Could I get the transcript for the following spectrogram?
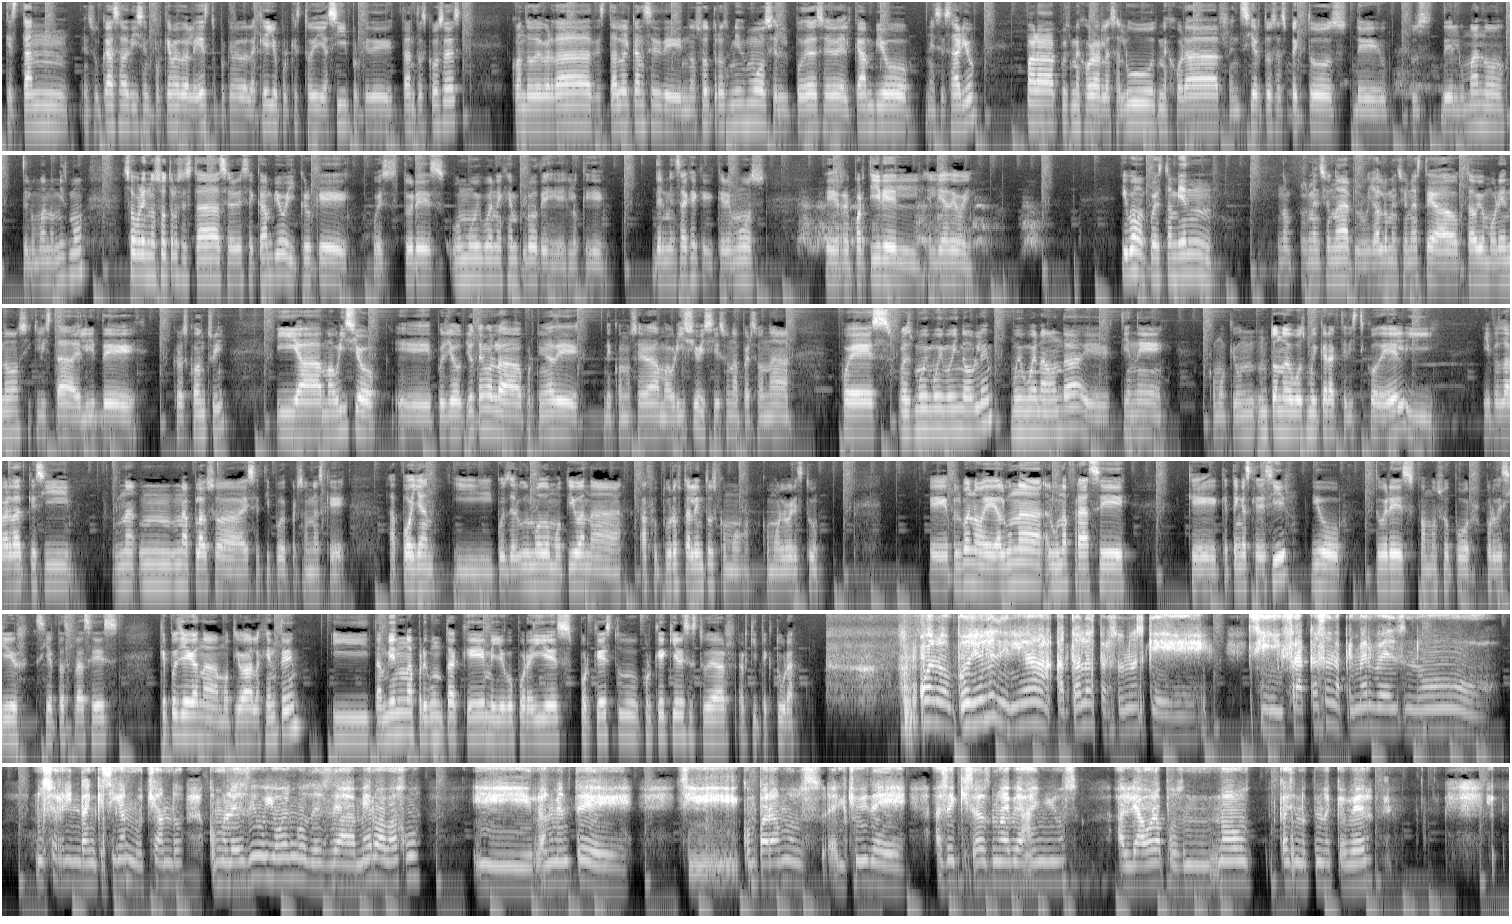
que están en su casa, dicen, ¿por qué me duele esto? ¿Por qué me duele aquello? ¿Por qué estoy así? ¿Por qué tantas cosas? Cuando de verdad está al alcance de nosotros mismos el poder hacer el cambio necesario para pues mejorar la salud, mejorar en ciertos aspectos de, pues, del humano del humano mismo. Sobre nosotros está hacer ese cambio y creo que, pues tú eres un muy buen ejemplo de lo que, del mensaje que queremos eh, repartir el, el, día de hoy. Y bueno, pues también no, pues mencionar, ya lo mencionaste a Octavio Moreno, ciclista elite de cross country, y a Mauricio, eh, pues yo, yo tengo la oportunidad de, de conocer a Mauricio y si es una persona pues, pues muy, muy, muy noble, muy buena onda. Eh, tiene como que un, tono de voz muy característico de él y, pues la verdad que sí, un, aplauso a ese tipo de personas que apoyan y pues de algún modo motivan a, futuros talentos como, como lo eres tú. Eh, pues bueno, eh, alguna, alguna frase que, que, tengas que decir. Digo, tú eres famoso por, por decir ciertas frases que pues llegan a motivar a la gente. Y también una pregunta que me llegó por ahí es, ¿por qué, ¿por qué quieres estudiar arquitectura? Bueno, pues yo le diría a todas las personas que si fracasan la primera vez no, no se rindan, que sigan luchando. Como les digo, yo vengo desde a mero abajo y realmente si comparamos el Chuy de hace quizás nueve años al de ahora, pues no, casi no tiene que ver.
